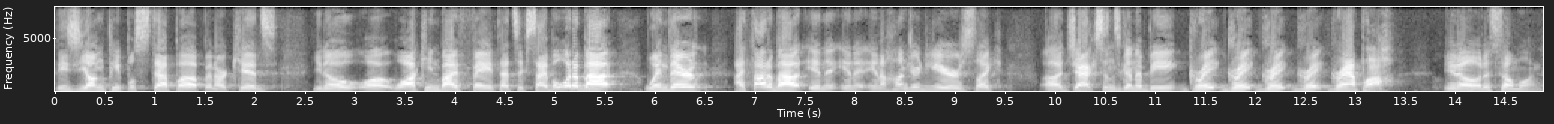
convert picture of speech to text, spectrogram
these young people step up and our kids, you know, uh, walking by faith. That's exciting. But what about when they're, I thought about in a, in a, in a hundred years, like uh, Jackson's going to be great, great, great, great grandpa, you know, to someone.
